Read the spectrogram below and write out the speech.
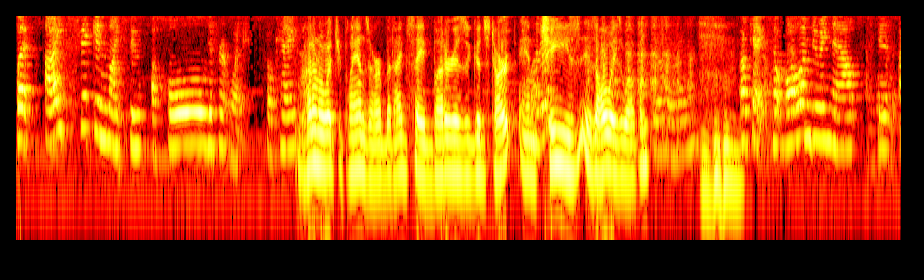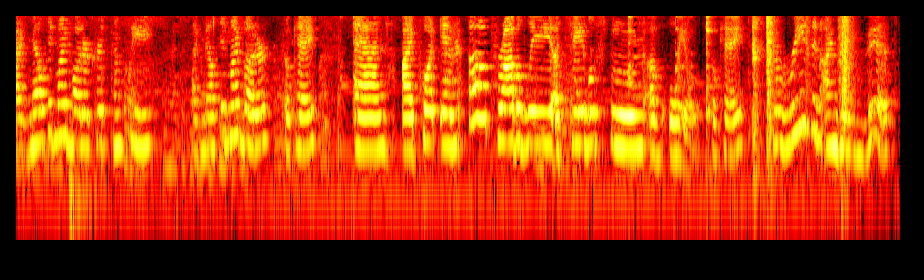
But I thicken my soup a whole different way. Okay? I don't know what your plans are, but I'd say butter is a good start, and Butter? cheese is always welcome. Okay, so all I'm doing now is I've melted my butter, Chris, come see. I've melted my butter, okay? and I put in oh, probably a tablespoon of oil, okay? The reason I'm doing this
